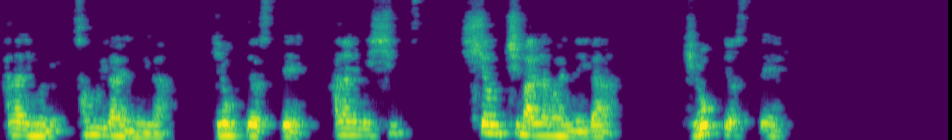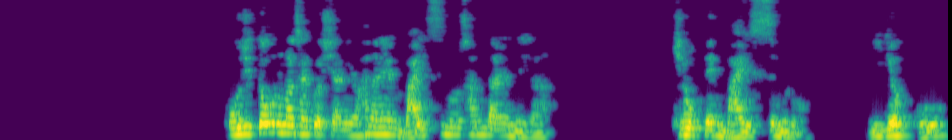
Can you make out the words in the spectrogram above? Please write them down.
하나님을 섬기라 했느니라. 기록되었을 때 하나님이 시, 시험치 말라고 했느니라. 기록되었을 때 오직 떡으로만 살 것이 아니요 하나님의 말씀으로 산다 했느니라 기록된 말씀으로 이겼고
